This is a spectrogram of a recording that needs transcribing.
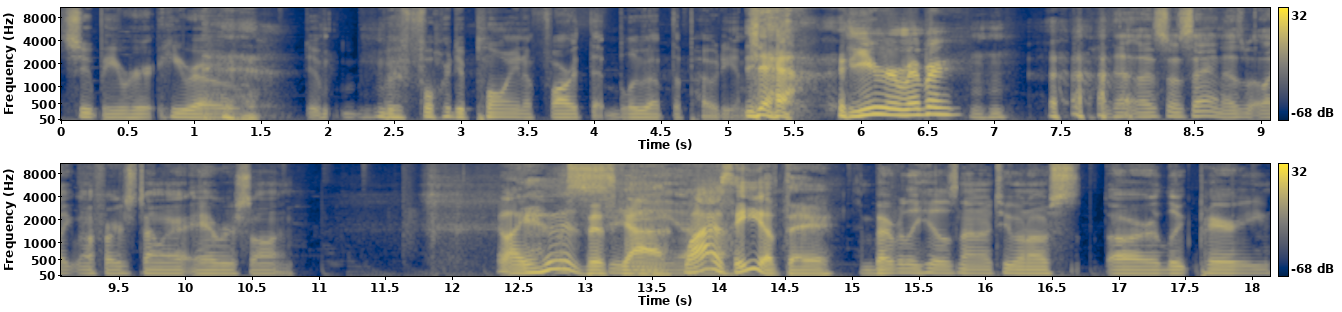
superhero de- before deploying a fart that blew up the podium. Yeah. you remember? hmm that, that's what I'm saying. That's what, like my first time I ever saw him. Like, who Let's is this see, guy? Why uh, is he up there? Beverly Hills 90210 star Luke Perry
